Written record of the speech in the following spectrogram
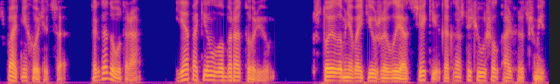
Спать не хочется. Тогда до утра. Я покинул лабораторию. Стоило мне войти в жилые отсеки, как навстречу вышел Альфред Шмидт.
